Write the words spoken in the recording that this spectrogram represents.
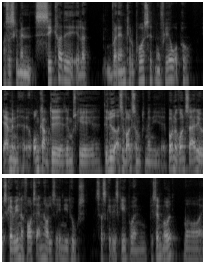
og så skal man sikre det, eller hvordan kan du prøve at sætte nogle flere ord på? Ja, men rumkamp, det, det, er måske, det lyder også voldsomt, men i bund og grund så er det jo, skal vi ind og foretage anholdelse ind i et hus, så skal det ske på en bestemt måde, hvor, uh,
